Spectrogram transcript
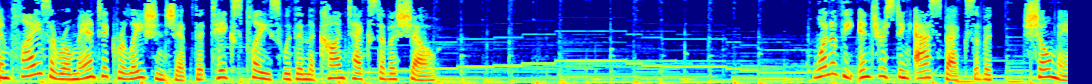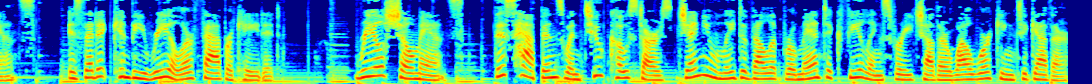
implies a romantic relationship that takes place within the context of a show. One of the interesting aspects of a showmance is that it can be real or fabricated. Real showmance. This happens when two co-stars genuinely develop romantic feelings for each other while working together.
